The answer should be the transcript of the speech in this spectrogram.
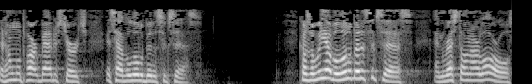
at Homeland Park Baptist Church is have a little bit of success. Because if we have a little bit of success and rest on our laurels,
